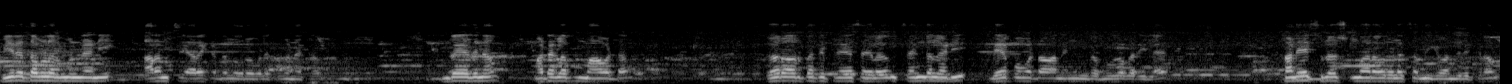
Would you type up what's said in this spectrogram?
வீரத்தமிழர் முன்னணி அரண்சி அறக்கட்டளை உறவுகளுக்கு வணக்கம். இன்றைய தினம் மட்டக்களப்பு மாவட்டம் வேறார்பட்டி செயலகம் செங்கலடி வேப்பவட்டான் என்கின்ற முகவரியில் கணேஷ் சுரேஷ்குமார் அவர்களை சந்திக்க வந்திருக்கிறோம்.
